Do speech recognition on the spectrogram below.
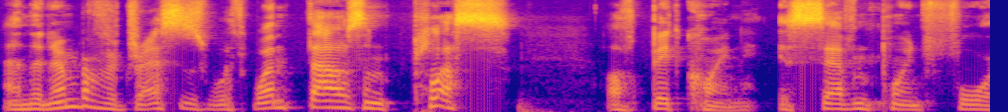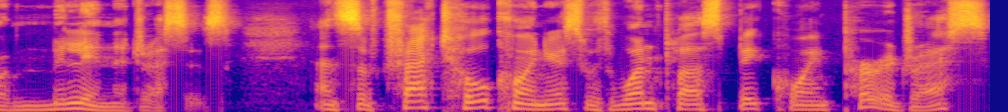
And the number of addresses with 1,000 plus of Bitcoin is 7.4 million addresses. And subtract whole coiners with 1 plus Bitcoin per address,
